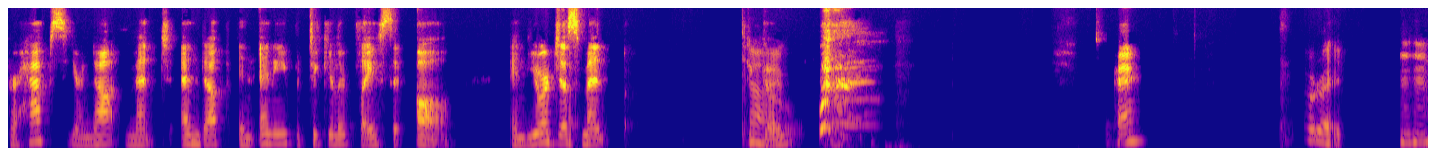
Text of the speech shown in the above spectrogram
Perhaps you're not meant to end up in any particular place at all. And you're just meant to Time. go. okay. All right. Mm-hmm.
